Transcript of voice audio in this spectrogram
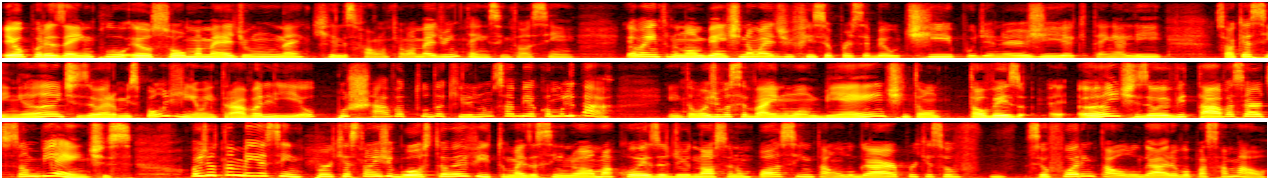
Eu, por exemplo, eu sou uma médium, né? Que eles falam que é uma médium intensa. Então, assim, eu entro no ambiente, não é difícil perceber o tipo de energia que tem ali. Só que, assim, antes eu era uma esponjinha. Eu entrava ali, eu puxava tudo aquilo e não sabia como lidar. Então, hoje você vai num ambiente, então talvez é, antes eu evitava certos ambientes. Hoje eu também, assim, por questões de gosto eu evito, mas assim, não é uma coisa de, nossa, eu não posso ir em tal lugar, porque se eu, se eu for em tal lugar eu vou passar mal.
